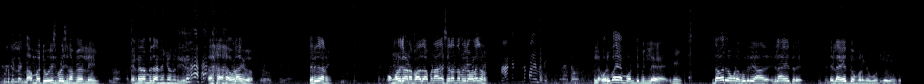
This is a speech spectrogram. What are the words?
பிடிச்சிடலாம். நம்ம டூரிஸ்ட் போலீஸ் நம்பி வரலே என்ன நம்பி தான் நீங்க வந்துருக்கீங்க? விளங்குதோ? சரிதானே? உங்களுக்கான பாதுகாப்பு நாங்கள் சிறந்த முறையில் வழங்கணும். இல்லை ஒரு பயம் ஒன்றும் இல்லை. இனி இந்த வருது உங்களோட குதிரை இதெல்லாம் ஏத்துரு. எல்லாம் ஏற்றுவோம் பாருங்க கூட்டிட்டு எனக்கு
